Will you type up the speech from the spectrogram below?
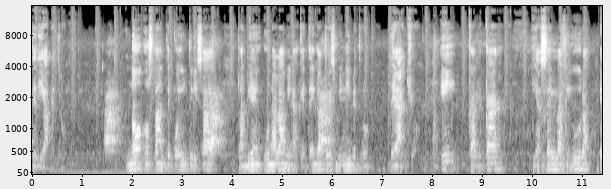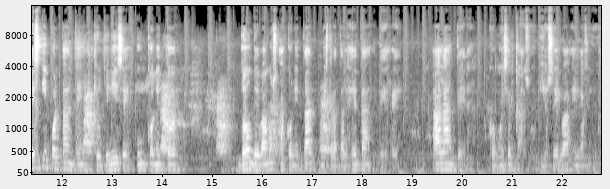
de diámetro. No obstante, puede utilizar también una lámina que tenga 3 milímetros de ancho y cargar y hacer la figura. Es importante que utilice un conector donde vamos a conectar nuestra tarjeta de red a la antena, como es el caso, y observa en la figura.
